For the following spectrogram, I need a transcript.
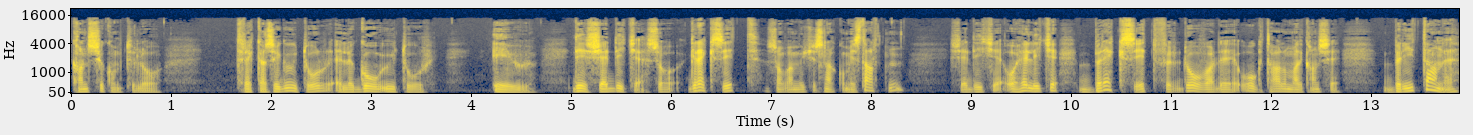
kanskje kom til å trekke seg ut ord, eller gå ut ord, EU. Det skjedde ikke. Så grexit, som var mye snakk om i starten, skjedde ikke. Og heller ikke brexit, for da var det òg tale om at kanskje britene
